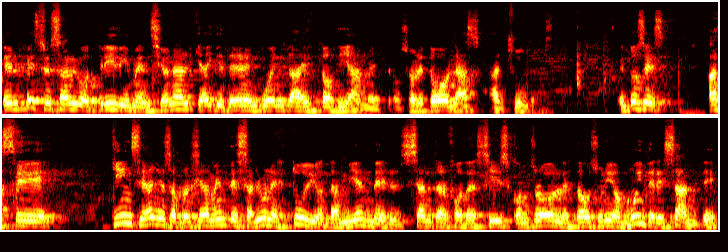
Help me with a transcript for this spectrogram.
el peso es algo tridimensional que hay que tener en cuenta estos diámetros, sobre todo las anchuras. Entonces, hace 15 años aproximadamente salió un estudio también del Center for Disease Control de Estados Unidos muy interesante,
